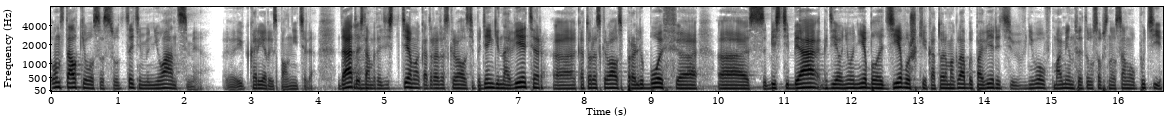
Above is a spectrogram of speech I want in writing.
он сталкивался с вот этими нюансами и карьеры исполнителя. Да, то есть там эта тема, которая раскрывалась, типа «Деньги на ветер», э, которая раскрывалась про любовь э, э, с «Без тебя», где у него не было девушки, которая могла бы поверить в него в момент этого собственного самого пути.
